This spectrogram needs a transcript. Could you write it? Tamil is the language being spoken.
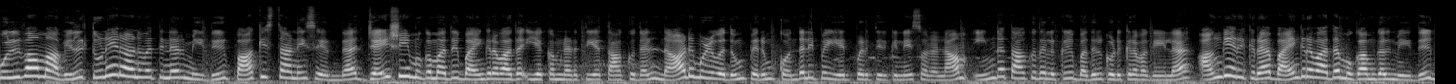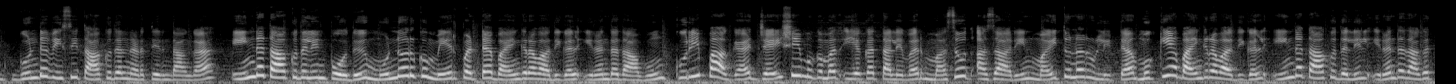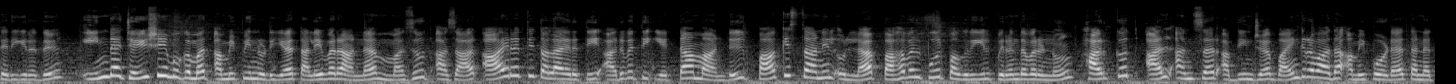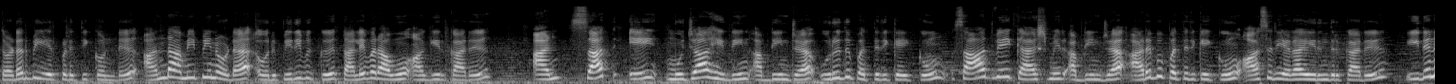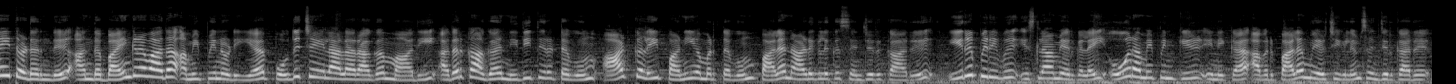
புல்வாமாவில் துணை ராணுவத்தினர் மீது பாகிஸ்தானை சேர்ந்த ஜெய்ஷ் இ முகமது பயங்கரவாத இயக்கம் நடத்திய தாக்குதல் நாடு முழுவதும் பெரும் கொந்தளிப்பை ஏற்படுத்தியிருக்குன்னே சொல்லலாம். இந்த தாக்குதலுக்கு பதில் கொடுக்கிற வகையில அங்கே இருக்கிற பயங்கரவாத முகாம்கள் மீது குண்டு வீசி தாக்குதல் நடத்தியிருந்தாங்க. இந்த தாக்குதலின் போது முன்னூறுக்கும் மேற்பட்ட பயங்கரவாதிகள் இறந்ததாகவும் குறிப்பாக ஜெய்ஷ் இ முகமது இயக்க தலைவர் மசூத் அசாரின் மைத்துனர் உள்ளிட்ட முக்கிய பயங்கரவாதிகள் இந்த தாக்குதலில் இறந்ததாக தெரிகிறது. இந்த ஜெய்ஷ் இ முகமது அமைப்பினுடைய தலைவரான மசூத் அசார் ஆயிரத்தி தொள்ளாயிரத்தி அறுபத்தி எட்டாம் ஆண்டு பாகிஸ்தானில் உள்ள பகவல்பூர் பகுதியில் பிறந்தவரனும் ஹர்குத் அல் அன்சர் அப்படின்ற பயங்கரவாத அமைப்போட தன்னை தொடர்பு ஏற்படுத்தி கொண்டு அந்த அமைப்பினோட ஒரு பிரிவுக்கு தலைவராகவும் ஆகியிருக்காரு. அண்ட் சத் ஏ முஜாஹிதீன் அப்படின்ற உருது பத்திரிகைக்கும் சாத்வே காஷ்மீர் அப்படின்ற அரபு பத்திரிகைக்கும் ஆசிரியராக இருந்திருக்காரு. இதனைத் தொடர்ந்து அந்த பயங்கரவாத அமைப்பினுடைய பொதுச் செயலாளராக மாறி அதற்காக நிதி திரட்டவும் ஆட்களை பணியமர்த்தவும் பல நாடுகளுக்கு சென்றிருக்காரு. இரு பிரிவு இஸ்லாமியர்களை ஓர் அமைப்பின் கீழ் இணைக்க அவர் பல முயற்சிகளும் செஞ்சிருக்காரு.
